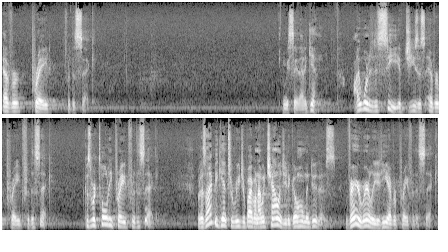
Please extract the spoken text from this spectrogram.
ever prayed for the sick. Let me say that again. I wanted to see if Jesus ever prayed for the sick. Because we're told he prayed for the sick. But as I began to read your Bible, and I would challenge you to go home and do this, very rarely did he ever pray for the sick.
